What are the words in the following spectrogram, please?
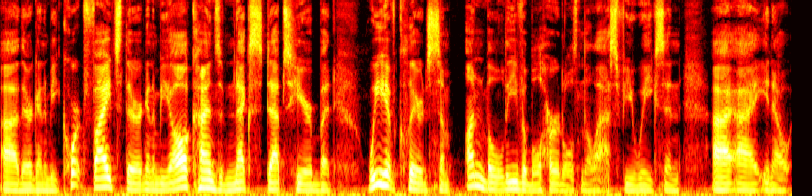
Uh, there are going to be court fights. There are going to be all kinds of next steps here. But we have cleared some unbelievable hurdles in the last few weeks, and uh, I, you know,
